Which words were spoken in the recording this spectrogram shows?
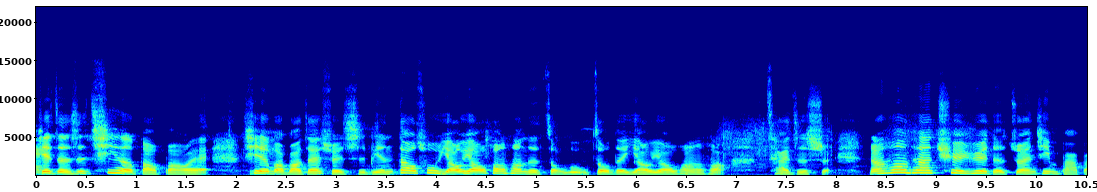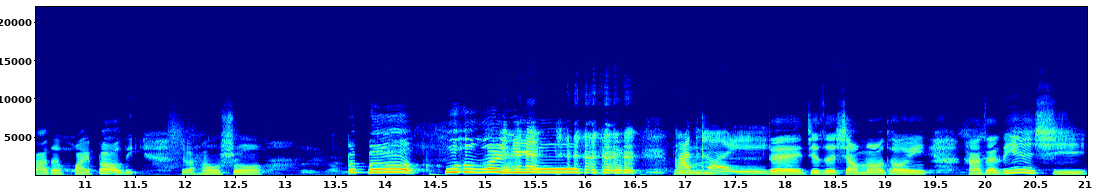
”接着是企鹅宝宝，哎，企鹅宝宝在水池边到处摇摇晃晃的走路，走得摇摇晃晃。踩着水，然后他雀跃的钻进爸爸的怀抱里，然后说：“爸爸，我很爱你哦。”猫头鹰、嗯、对，接着小猫头鹰，它在练习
